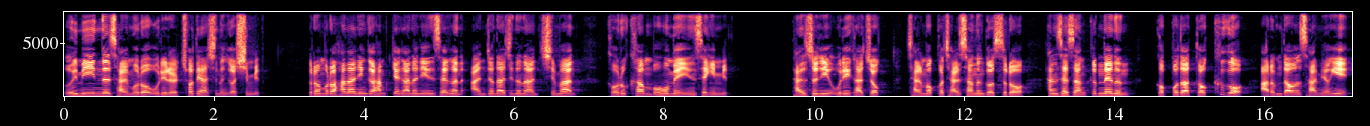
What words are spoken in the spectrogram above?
의미 있는 삶으로 우리를 초대하시는 것입니다. 그러므로 하나님과 함께 가는 인생은 안전하지는 않지만 거룩한 모험의 인생입니다. 단순히 우리 가족 잘 먹고 잘 사는 것으로 한 세상 끝내는 것보다 더 크고 아름다운 사명이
